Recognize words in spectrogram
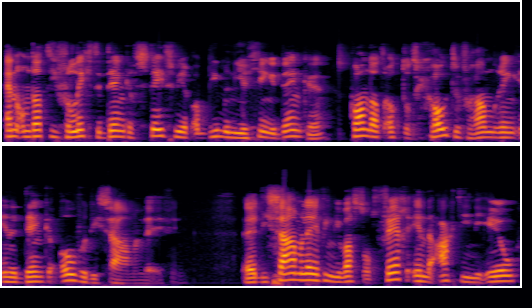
En omdat die verlichte denkers steeds meer op die manier gingen denken, kwam dat ook tot grote verandering in het denken over die samenleving. Uh, die samenleving die was tot ver in de 18e eeuw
